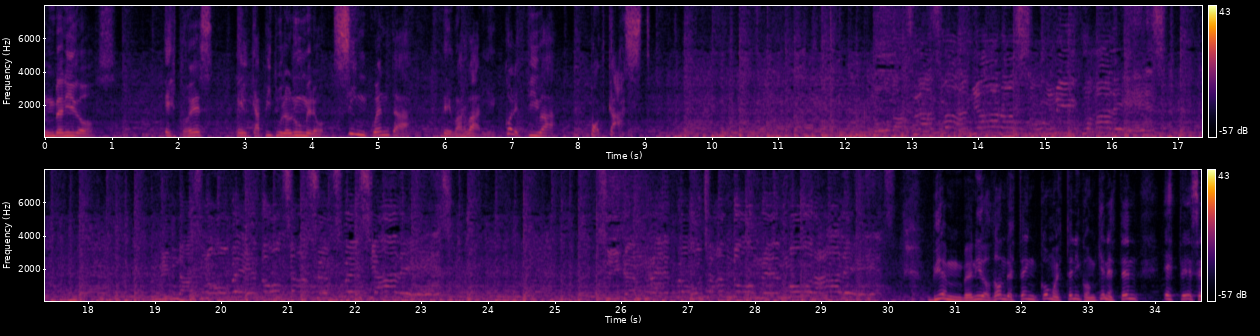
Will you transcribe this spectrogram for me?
Bienvenidos. Esto es el capítulo número 50 de Barbarie Colectiva Podcast. Bienvenidos donde estén, cómo estén y con quién estén. Este es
